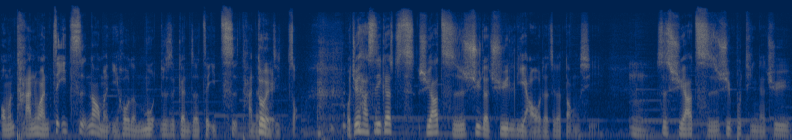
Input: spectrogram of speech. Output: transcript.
我们谈完这一次，那我们以后的 mood 就是跟着这一次谈的东西走。我觉得它是一个持需要持续的去聊的这个东西，嗯，是需要持续不停的去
